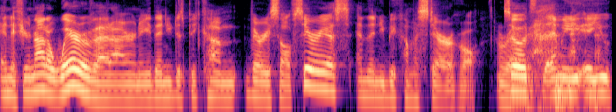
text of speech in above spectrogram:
And if you're not aware of that irony, then you just become very self-serious and then you become hysterical. So it's I mean you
